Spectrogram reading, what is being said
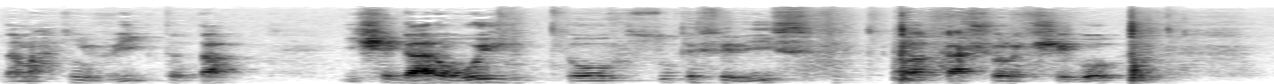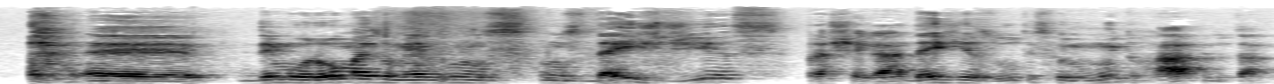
da marca Invicta, tá? E chegaram hoje, estou super feliz. Olha a caixona que chegou. É, demorou mais ou menos uns, uns 10 dias para chegar, 10 dias úteis, foi muito rápido, tá?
